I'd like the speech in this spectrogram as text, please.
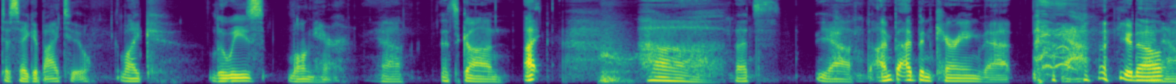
to say goodbye to, like Louis' long hair. Yeah, it's gone. I that's yeah. I'm I've been carrying that. Yeah, you know, know.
